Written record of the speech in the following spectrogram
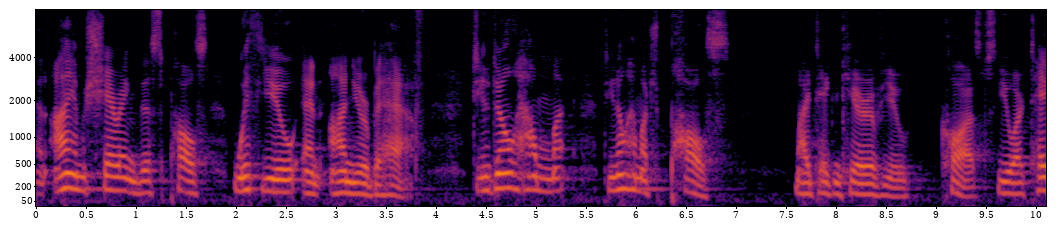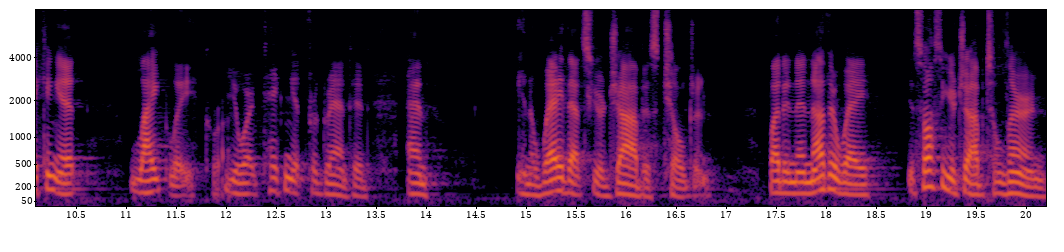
and I am sharing this pulse with you and on your behalf. Do you know how much? Do you know how much pulse my taking care of you costs? You are taking it lightly. Correct. You are taking it for granted, and in a way, that's your job as children. But in another way, it's also your job to learn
